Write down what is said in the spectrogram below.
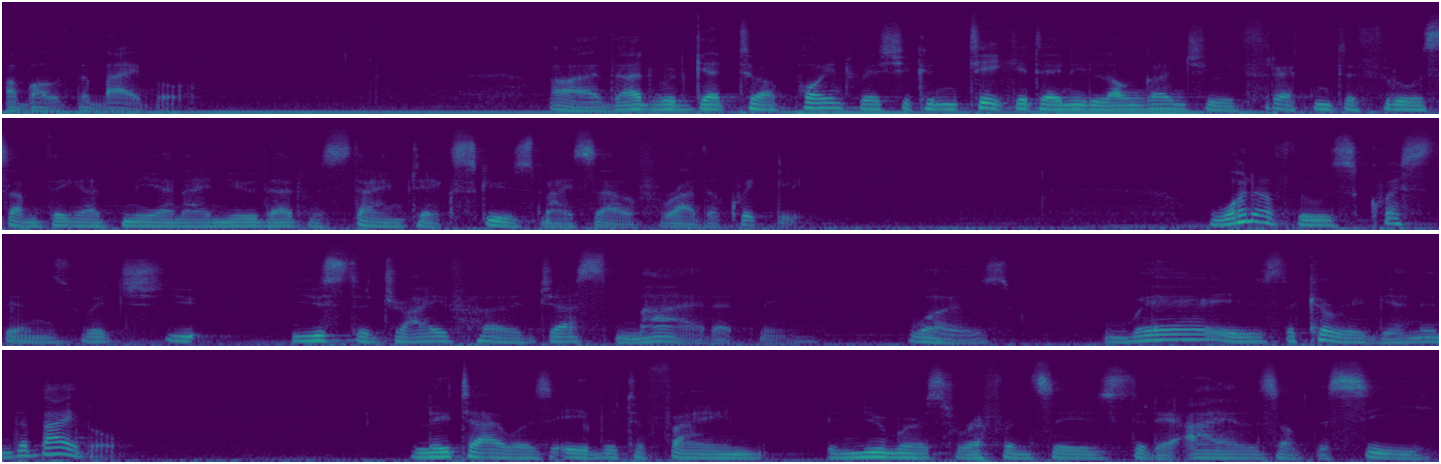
about the Bible. Uh, that would get to a point where she couldn't take it any longer and she would threaten to throw something at me, and I knew that was time to excuse myself rather quickly. One of those questions which used to drive her just mad at me was where is the Caribbean in the Bible? Later, I was able to find numerous references to the Isles of the Sea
